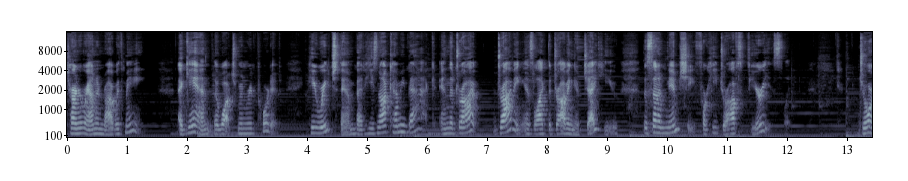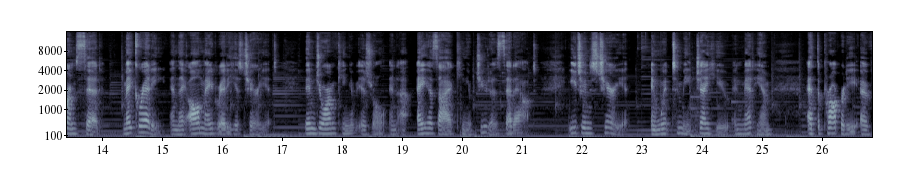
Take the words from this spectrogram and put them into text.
Turn around and ride with me. Again, the watchman reported, He reached them, but he's not coming back. And the drive, driving is like the driving of Jehu, the son of Nimshi, for he drives furiously. Joram said, Make ready. And they all made ready his chariot. Then Joram, king of Israel, and Ahaziah, king of Judah, set out, each in his chariot, and went to meet Jehu, and met him at the property of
